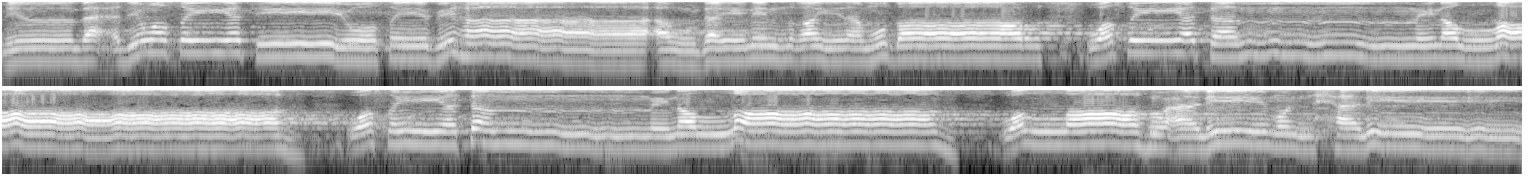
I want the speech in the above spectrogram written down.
من بعد وصية يوصي بها أو دين غير مضار وصية من الله وصية من الله والله عليم حليم.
